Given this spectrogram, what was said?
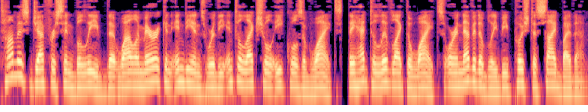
Thomas Jefferson believed that while American Indians were the intellectual equals of whites, they had to live like the whites or inevitably be pushed aside by them.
